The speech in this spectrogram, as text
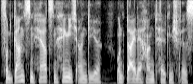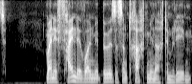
Von ganzem Herzen hänge ich an dir, und deine Hand hält mich fest. Meine Feinde wollen mir Böses und trachten mir nach dem Leben.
